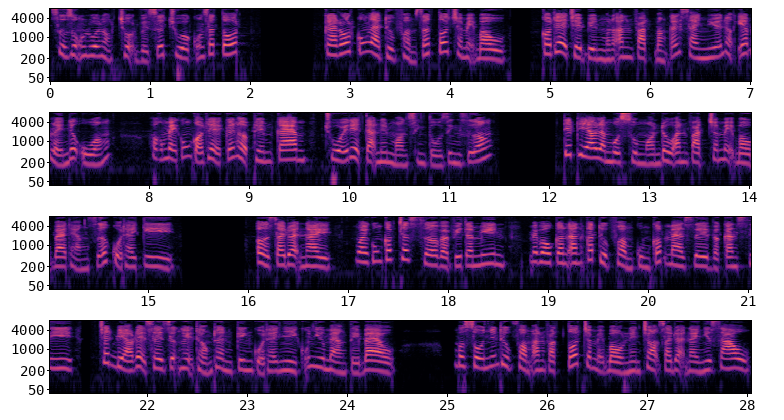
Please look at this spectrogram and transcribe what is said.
sử dụng luôn hoặc trộn với sữa chua cũng rất tốt. Cà rốt cũng là thực phẩm rất tốt cho mẹ bầu, có thể chế biến món ăn vặt bằng cách xay nhuyễn hoặc ép lấy nước uống, hoặc mẹ cũng có thể kết hợp thêm cam, chuối để tạo nên món sinh tố dinh dưỡng. Tiếp theo là một số món đồ ăn vặt cho mẹ bầu 3 tháng giữa của thai kỳ. Ở giai đoạn này, ngoài cung cấp chất xơ và vitamin, mẹ bầu cần ăn các thực phẩm cung cấp magie và canxi, chất béo để xây dựng hệ thống thần kinh của thai nhi cũng như màng tế bào. Một số những thực phẩm ăn vặt tốt cho mẹ bầu nên chọn giai đoạn này như sau.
